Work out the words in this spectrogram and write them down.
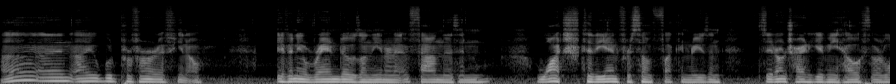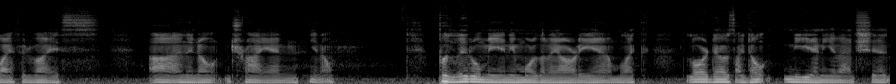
Uh, and I would prefer if, you know, if any randos on the internet found this and watched to the end for some fucking reason, so they don't try to give me health or life advice, uh, and they don't try and, you know, belittle me any more than I already am. Like, Lord knows I don't need any of that shit.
